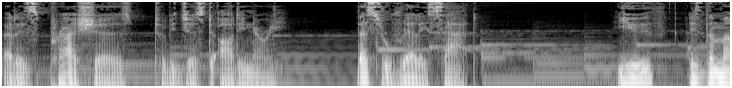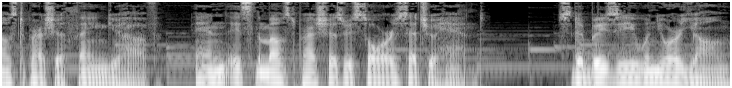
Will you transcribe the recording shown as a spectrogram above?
it is precious to be just ordinary. That's really sad. Youth is the most precious thing you have, and it's the most precious resource at your hand. Stay busy when you are young.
